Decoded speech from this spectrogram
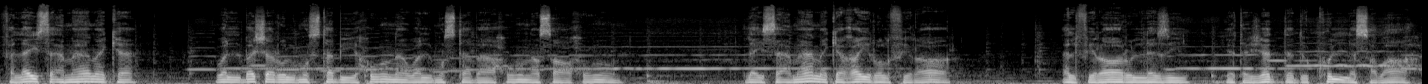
فليس أمامك والبشر المستبيحون والمستباحون صاحون. ليس أمامك غير الفرار. الفرار الذي يتجدد كل صباح.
